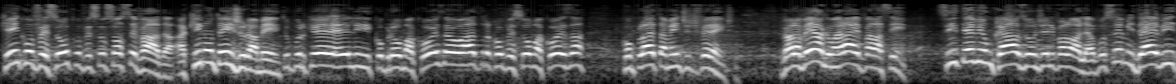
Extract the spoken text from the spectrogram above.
Quem confessou, confessou só cevada. Aqui não tem juramento, porque ele cobrou uma coisa, o outro confessou uma coisa completamente diferente. Agora vem a Gemara e fala assim, se teve um caso onde ele falou, olha, você me deve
